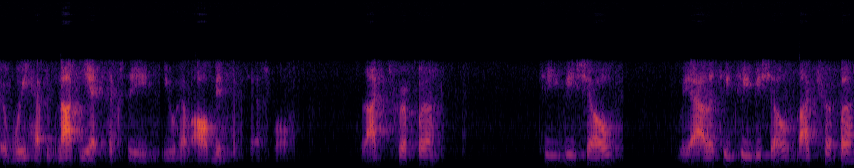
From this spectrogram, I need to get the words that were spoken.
if we have not yet succeeded, you have all been successful. Like Tripper TV show, reality TV show, like Tripper,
